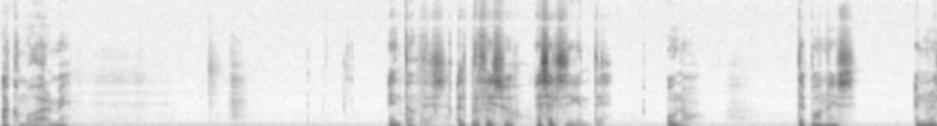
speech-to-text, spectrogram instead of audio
Acomodarme. Entonces, el proceso es el siguiente. Uno, Te pones en un,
